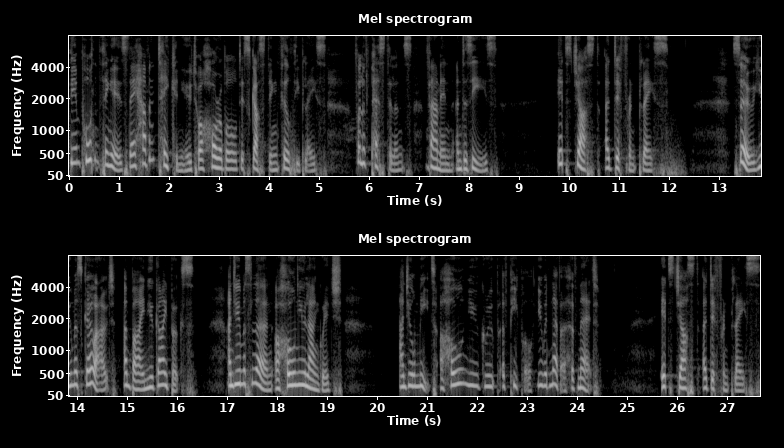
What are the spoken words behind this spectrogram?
The important thing is, they haven't taken you to a horrible, disgusting, filthy place full of pestilence, famine, and disease. It's just a different place. So you must go out and buy new guidebooks, and you must learn a whole new language, and you'll meet a whole new group of people you would never have met. It's just a different place.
